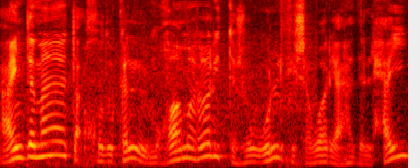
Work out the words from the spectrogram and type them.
عندما تأخذك المغامرة للتجول في شوارع هذا الحي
